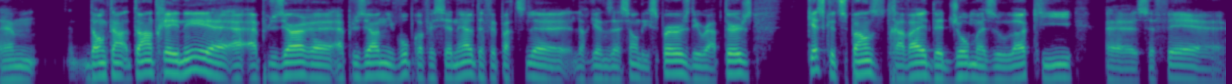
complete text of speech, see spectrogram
euh, donc, tu as, entraîné euh, à, plusieurs, euh, à plusieurs niveaux professionnels. Tu as fait partie de l'organisation des Spurs, des Raptors. Qu'est-ce que tu penses du travail de Joe Mazzulla qui euh, se fait,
